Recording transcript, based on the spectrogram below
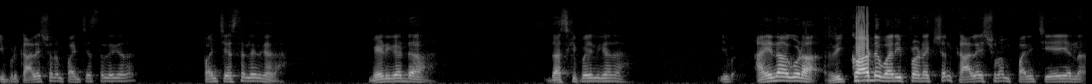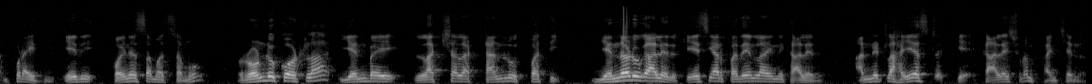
ఇప్పుడు కాళేశ్వరం పనిచేస్తలేదు కదా? పని చేస్తలేదు కదా? మేడిగడ్డ దసికిపోయింది కదా? అయినా కూడా రికార్డు వరి ప్రొడక్షన్ కాళేశ్వరం పని చేయనప్పుడు అయింది ఏది? పోయిన సంవత్సరము రెండు కోట్ల ఎనభై లక్షల టన్నులు ఉత్పత్తి. ఎన్నడూ కాలేదు. కేసీఆర్ పదేళ్ళు అయింది కాలేదు. అన్నిట్లో హయ్యెస్ట్ కాళేశ్వరం పంచెన్నది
